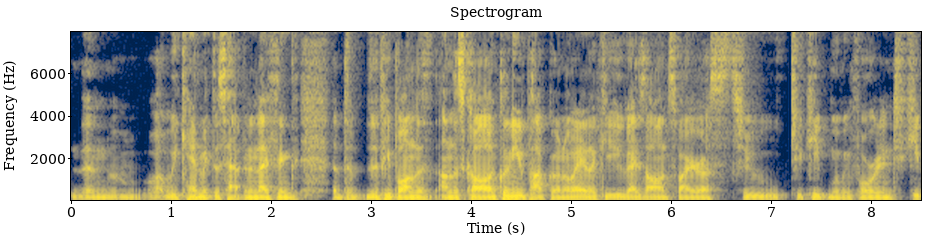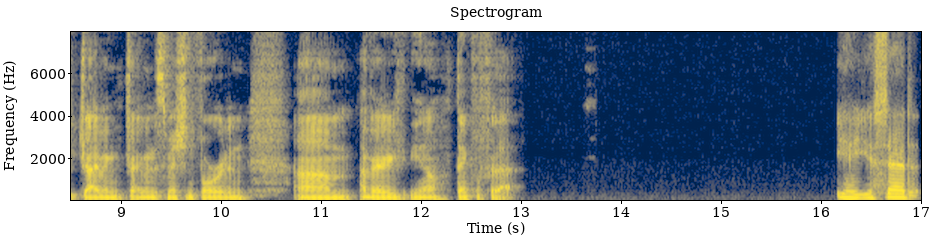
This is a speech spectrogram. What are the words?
then we can make this happen. And I think that the, the people on this on this call, including you, Pop, going away, like you guys all inspire us to to keep moving forward and to keep driving driving this mission forward. And um, I'm very, you know, thankful for that you know, you said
